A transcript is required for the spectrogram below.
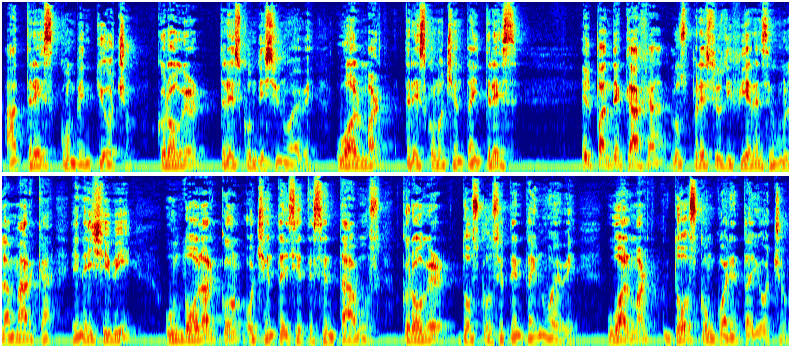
a 3 con 28, Kroger 3 con 19, Walmart 3 con 83. El pan de caja, los precios difieren según la marca. En HEB un dólar con 87 centavos, Kroger 2,79, Walmart 2,48.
